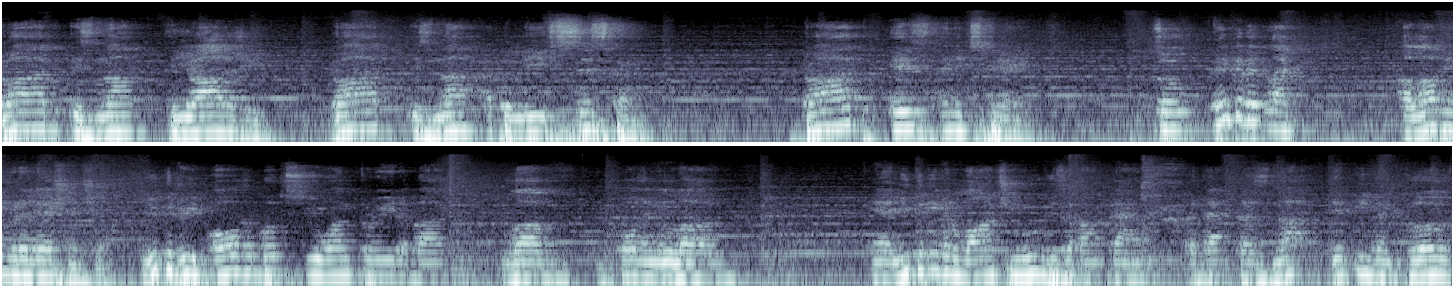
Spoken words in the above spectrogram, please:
God is not theology. God is not a belief system. God is an experience. So think of it like a loving relationship. You could read all the books you want to read about love and falling in love. And you could even watch movies about that, but that does not get even close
